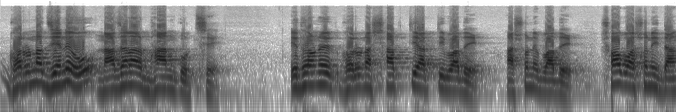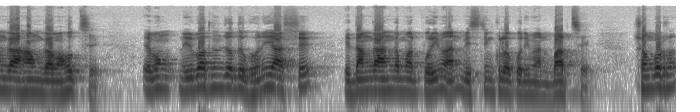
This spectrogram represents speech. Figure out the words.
ঘটনা জেনেও না জানার ভান করছে। এ ধরনের ঘটনা সাতটি, আটটি বাদে, আসনে বাদে, সব আসনেই দাঙ্গা হাঙ্গামা হচ্ছে এবং নির্বাচন যত ঘনিয়ে আসছে, এই দাঙ্গা হাঙ্গামার পরিমাণ, বিশৃঙ্খলা পরিমাণ বাড়ছে। সংগঠন,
